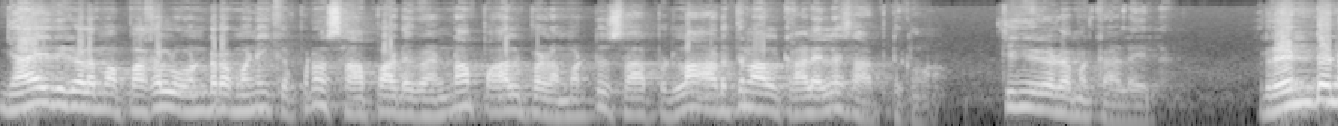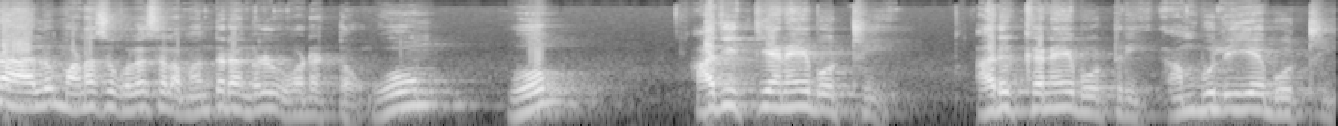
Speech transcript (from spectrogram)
ஞாயிற்றுக்கிழமை பகல் ஒன்றரை மணிக்கு அப்புறம் சாப்பாடு வேண்டாம் பால் பழம் மட்டும் சாப்பிடலாம் அடுத்த நாள் காலையில் சாப்பிட்டுக்கலாம். திங்கக்கிழமை காலையில். ரெண்டு நாளும் மனசுக்குள்ளே சில மந்திரங்கள் ஓடட்டும். ஓம் ஓம் ஆதித்யனே போற்றி அருக்கனே போற்றி அம்புலியே போற்றி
